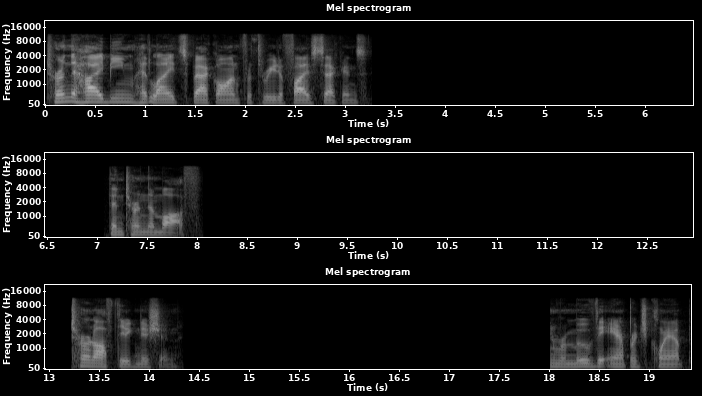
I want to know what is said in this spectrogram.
Turn the high beam headlights back on for 3 to 5 seconds, then turn them off. Turn off the ignition. And remove the amperage clamp.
